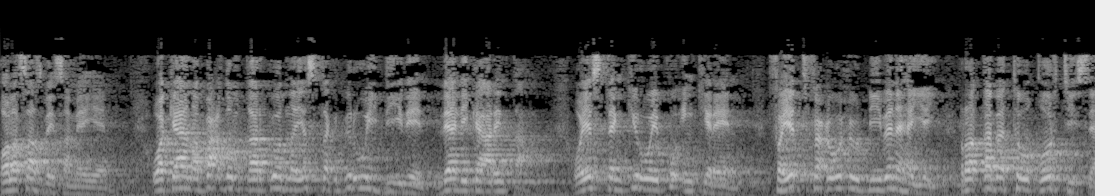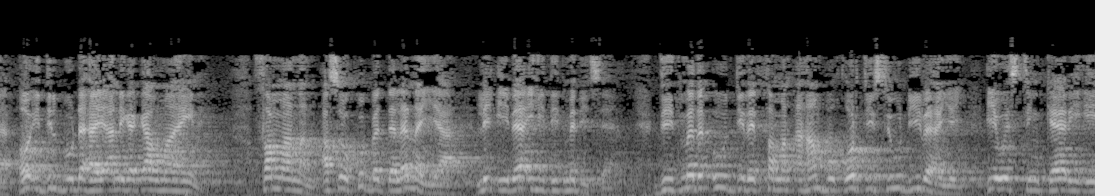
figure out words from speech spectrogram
Qola saas bay sameeyeen wa kaana bacduhum qaarkoodna yastakbiru way diideen daalika arrintaa wayastankiru way ku inkireen. Fayadfacu wuxuu dhiibanahayey raqabatow qoortiisa oo idil buu dhahayay aniga gaal ma ahayne. Hamanan asagoo ku bedelanayaa liibaa'ihi diidmadiisa. Diidmada uu diday haman ahaan buu qoortiisa u dhiibahayey iyo waistinkaarihi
